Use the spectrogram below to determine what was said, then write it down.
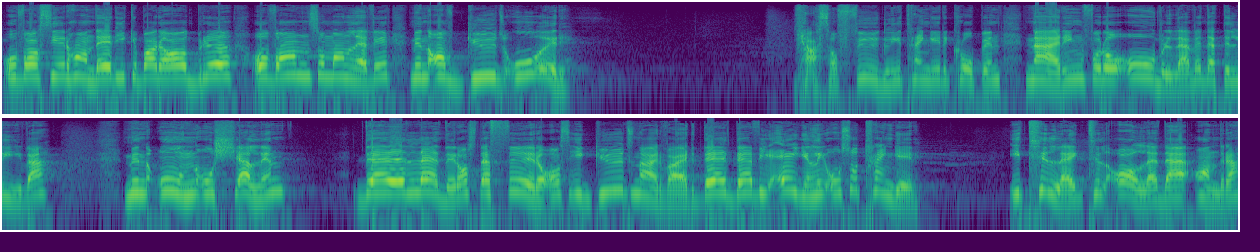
Og hva sier han? Det er ikke bare av brød og vann som man lever, men av Guds ord. Ja, selvfølgelig trenger kroppen næring for å overleve dette livet. Men ånden og sjelen det leder oss, det fører oss i Guds nærvær. Det er det vi egentlig også trenger, i tillegg til alle de andre.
